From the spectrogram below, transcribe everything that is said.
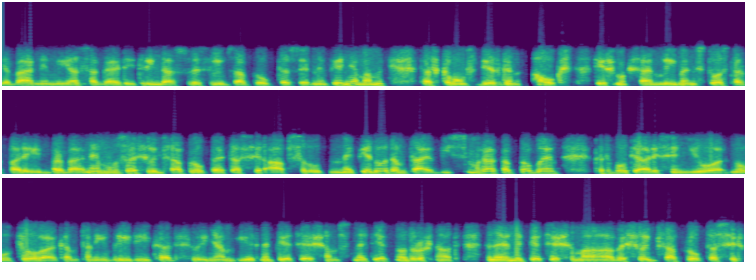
Ja bērniem jāsāk gaidīt rindās veselības aprūpe, tas ir nepieņemami. Tas, ka mums diezgan augsts tiešmaksājuma līmenis, to starp arī par bērniem mūsu veselības aprūpē, tas ir absolūti nepiedodam. Tā ir vismagākā problēma, kas būtu jārisina, jo nu, cilvēkam tanī brīdī, kad viņam ir nepieciešams, netiek nodrošināta ne, nepieciešamā veselības aprūpe, tas ir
